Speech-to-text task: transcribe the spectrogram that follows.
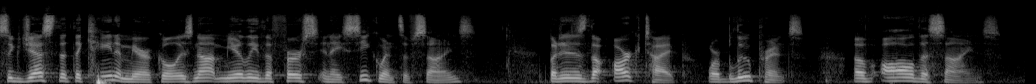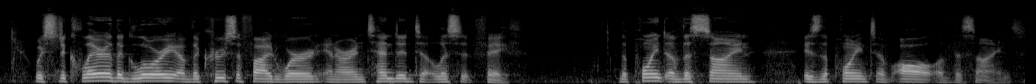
suggests that the Cana miracle is not merely the first in a sequence of signs, but it is the archetype or blueprint of all the signs which declare the glory of the crucified Word and are intended to elicit faith. The point of the sign is the point of all of the signs.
